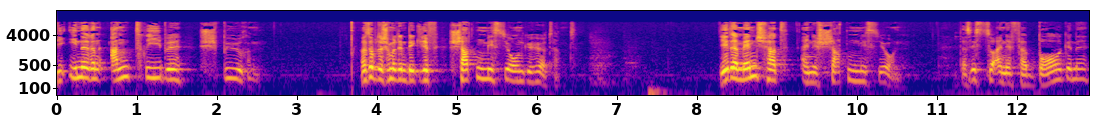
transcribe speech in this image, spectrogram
die inneren Antriebe spüren. weiß nicht, ob ihr schon mal den Begriff Schattenmission gehört habt. Jeder Mensch hat eine Schattenmission. Das ist so eine verborgene,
